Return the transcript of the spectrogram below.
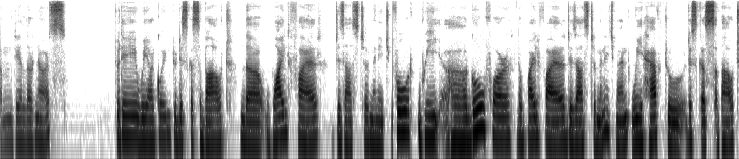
Welcome dear learners. Today we are going to discuss about the wildfire disaster management. Before we uh, go for the wildfire disaster management, we have to discuss about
